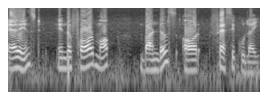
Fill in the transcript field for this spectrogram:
arranged in the form of bundles or fasciculi.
